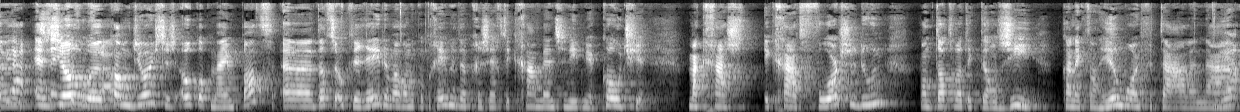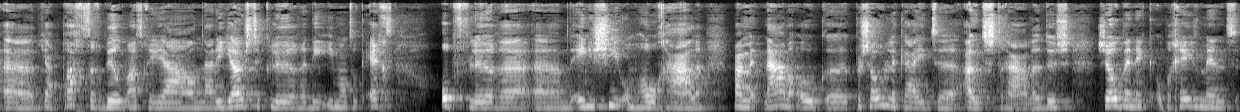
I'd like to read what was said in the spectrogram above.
um, ja en zo uh, kwam Joyce dus ook op mijn pad. Uh, dat is ook de reden waarom ik op een gegeven moment heb gezegd: ik ga mensen niet meer coachen, maar ik ga, ik ga het voor ze doen. Want dat wat ik dan zie, kan ik dan heel mooi vertalen naar ja. Uh, ja, prachtig beeldmateriaal, naar de juiste kleuren die iemand ook echt opfleuren, uh, de energie omhoog halen, maar met name ook uh, persoonlijkheid uh, uitstralen. Dus zo ben ik op een gegeven moment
